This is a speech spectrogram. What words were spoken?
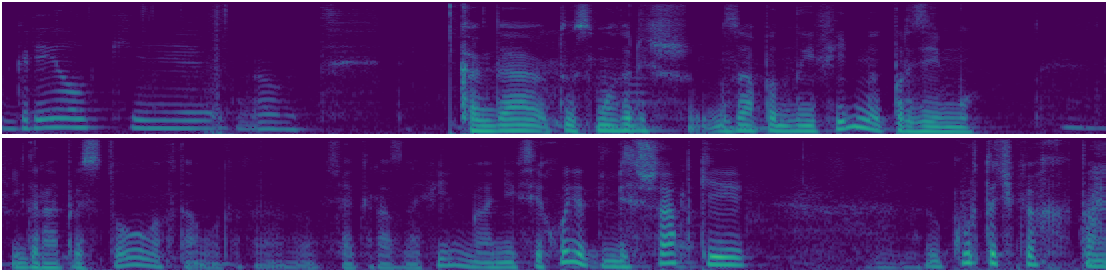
грелки, ну вот. Когда ты смотришь западные фильмы про зиму, «Игра престолов», там вот это, всякие разные фильмы, они все ходят без шапки, курточках, там.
